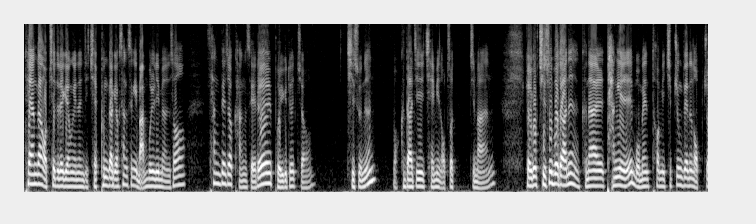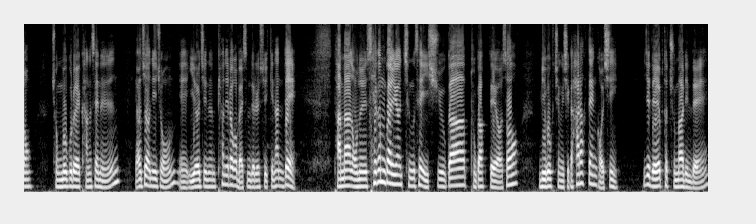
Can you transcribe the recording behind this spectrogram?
태양광 업체들의 경우에는 이제 제품 가격 상승이 맞물리면서 상대적 강세를 보이기도 했죠. 지수는 뭐 그다지 재미는 없었지만 결국 지수보다는 그날 당일 모멘텀이 집중되는 업종 종목으로의 강세는 여전히 좀 예, 이어지는 편이라고 말씀드릴 수 있긴 한데 다만 오늘 세금 관련 증세 이슈가 부각되어서 미국 증시가 하락된 것이 이제 내일부터 주말인데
